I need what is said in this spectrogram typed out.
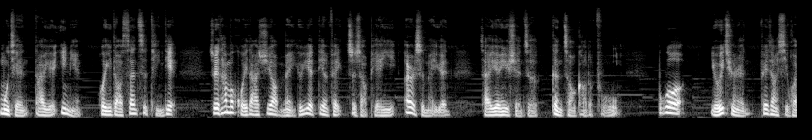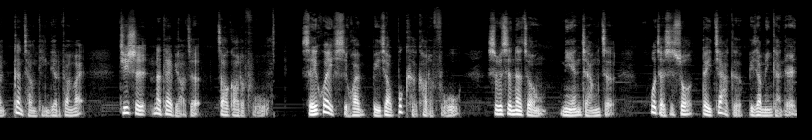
目前大约一年会遇到三次停电。所以他们回答需要每个月电费至少便宜二十美元，才愿意选择更糟糕的服务。不过有一群人非常喜欢更长停电的方案，即使那代表着糟糕的服务。谁会喜欢比较不可靠的服务？是不是那种年长者，或者是说对价格比较敏感的人，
